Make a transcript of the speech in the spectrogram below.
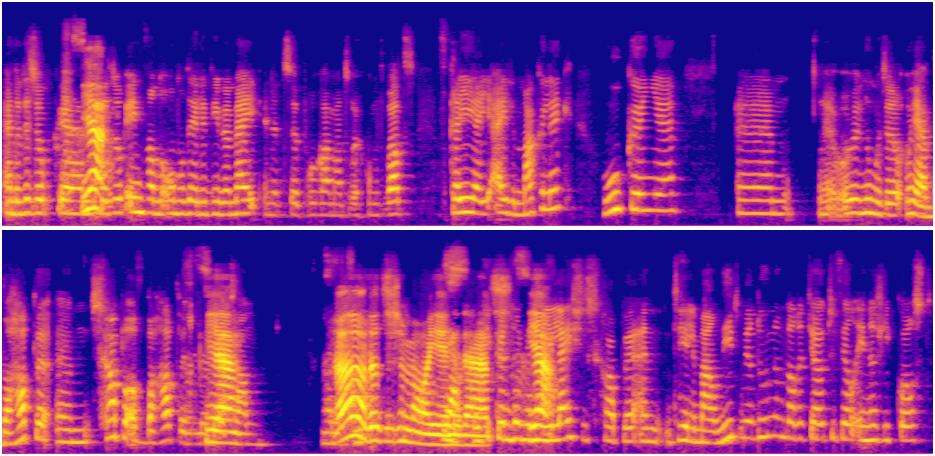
En dat is, ook, ja. dat is ook een van de onderdelen die bij mij in het programma terugkomt. Wat creëer je eigen makkelijk? Hoe kun je um, hoe noem het, oh ja, behappen, um, schrappen of behappen. Ja. Dan. Oh, dat is een mooie, inderdaad. Je kunt dingen ja. in je lijstje schrappen en het helemaal niet meer doen, omdat het jou te veel energie kost.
